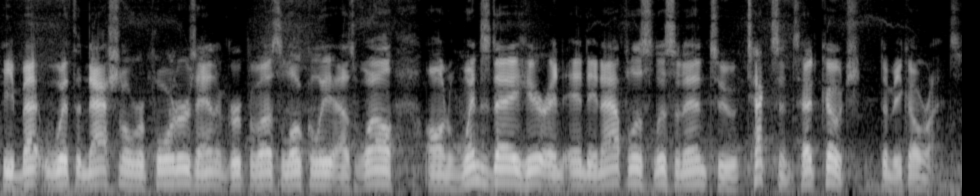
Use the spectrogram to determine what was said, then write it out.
He met with national reporters and a group of us locally as well on Wednesday here in Indianapolis. Listen in to Texans head coach DeMeco Ryans.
